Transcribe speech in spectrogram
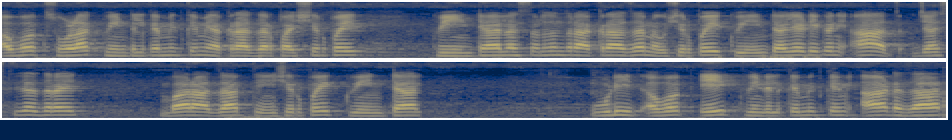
आवक सोळा क्विंटल कमीत कमी अकरा हजार पाचशे रुपये क्विंटल. सरसंद्र अकरा हजार नऊशे रुपये क्विंटल या ठिकाणी. आज जास्तीचा दर आहे बारा हजार तीनशे रुपये क्विंटल. उडीद आवक एक क्विंटल कमीत कमी आठ हजार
